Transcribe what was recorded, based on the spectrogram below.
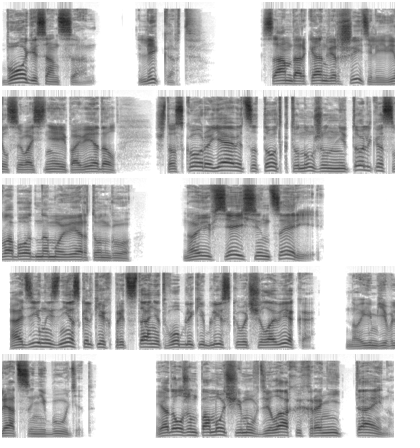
Боги, Сансан, Ликкард. Сам Даркан-вершитель явился во сне и поведал, что скоро явится тот, кто нужен не только свободному Вертунгу, но и всей Синцерии. Один из нескольких предстанет в облике близкого человека, но им являться не будет. Я должен помочь ему в делах и хранить тайну.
